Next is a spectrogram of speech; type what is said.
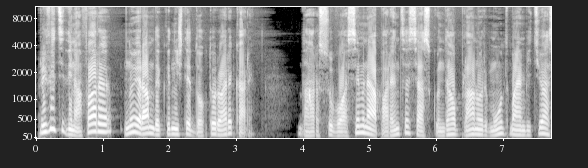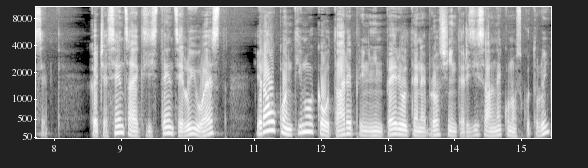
Priviți din afară, nu eram decât niște doctori oarecare. Dar sub o asemenea aparență se ascundeau planuri mult mai ambițioase, căci esența existenței lui West era o continuă căutare prin imperiul tenebros și interzis al necunoscutului,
